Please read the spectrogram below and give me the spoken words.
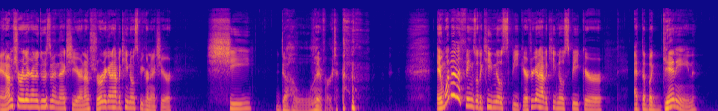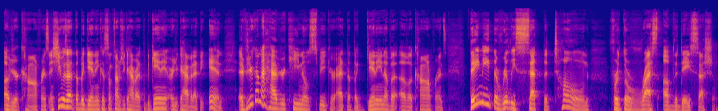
And I'm sure they're going to do this event next year, and I'm sure they're going to have a keynote speaker next year. She delivered. and one of the things with a keynote speaker, if you're going to have a keynote speaker at the beginning of your conference, and she was at the beginning because sometimes you can have it at the beginning or you can have it at the end. If you're going to have your keynote speaker at the beginning of a, of a conference, they need to really set the tone for the rest of the day session.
